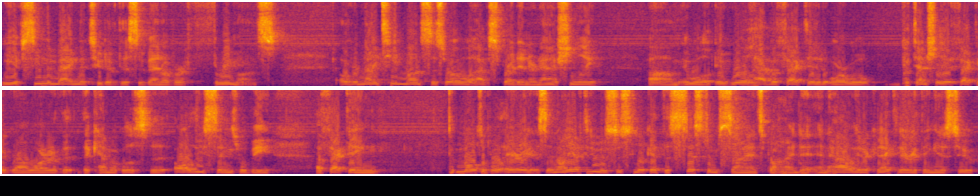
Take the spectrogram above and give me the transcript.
We have seen the magnitude of this event over three months. Over 19 months, this oil will have spread internationally. Um, it will it will have affected or will potentially affect the groundwater, the, the chemicals, the, all these things will be affecting multiple areas. And all you have to do is just look at the system science behind it and how interconnected everything is to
